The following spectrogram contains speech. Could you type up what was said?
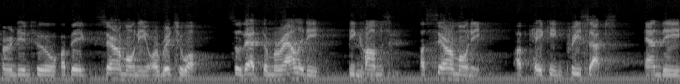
turned into a big ceremony or ritual so that the morality becomes a ceremony of taking precepts and the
